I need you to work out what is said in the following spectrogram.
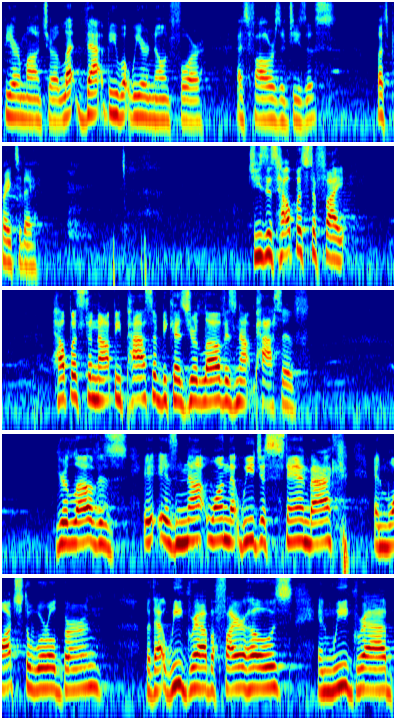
be our mantra. Let that be what we are known for as followers of Jesus. Let's pray today. Jesus, help us to fight. Help us to not be passive because your love is not passive. Your love is, is not one that we just stand back and watch the world burn, but that we grab a fire hose and we grab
